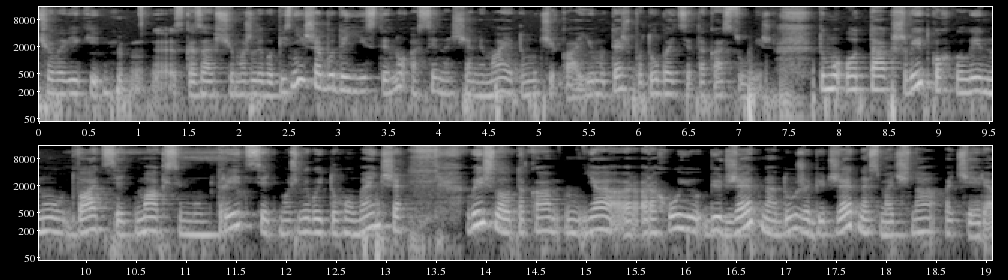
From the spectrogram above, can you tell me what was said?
чоловік е, сказав, що можливо пізніше буде їсти. Ну, а сина ще немає, тому чекаю. Йому теж подобається така суміш. Тому от так швидко, хвилин ну, 20, максимум 30, можливо, й того менше. Вийшла отака, я рахую, бюджетна, дуже бюджетна, смачна вечеря.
